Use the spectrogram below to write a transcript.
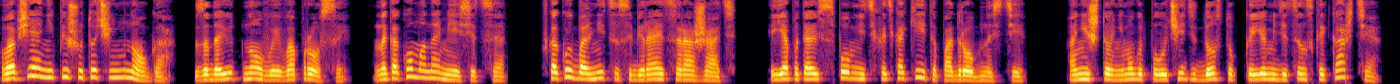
Вообще они пишут очень много, задают новые вопросы. На каком она месяце? В какой больнице собирается рожать? Я пытаюсь вспомнить хоть какие-то подробности. Они что, не могут получить доступ к ее медицинской карте?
